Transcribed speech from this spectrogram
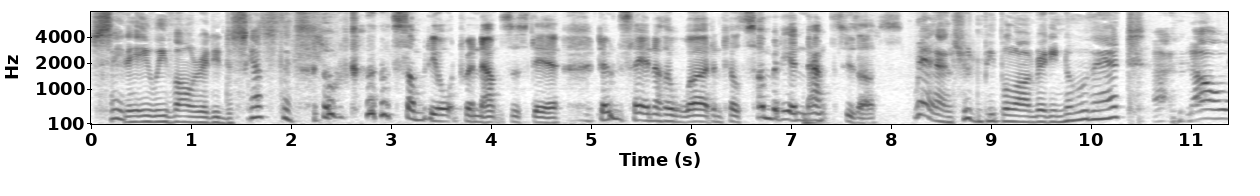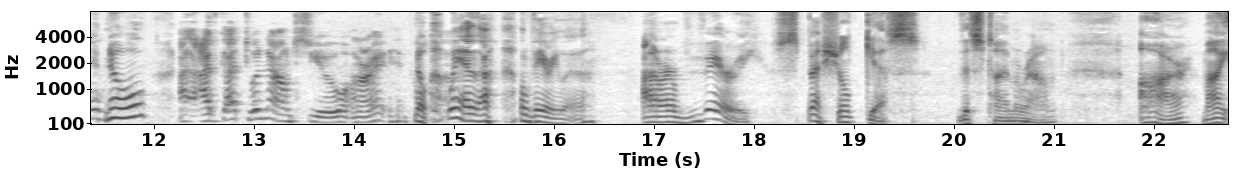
Silly, we've already discussed this. Oh, somebody ought to announce us, dear. Don't say another word until somebody announces us. Well, shouldn't people already know that? Uh, no, No? I, I've got to announce you. All right. No. Well, uh, oh, very well. Our very special guests this time around are my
